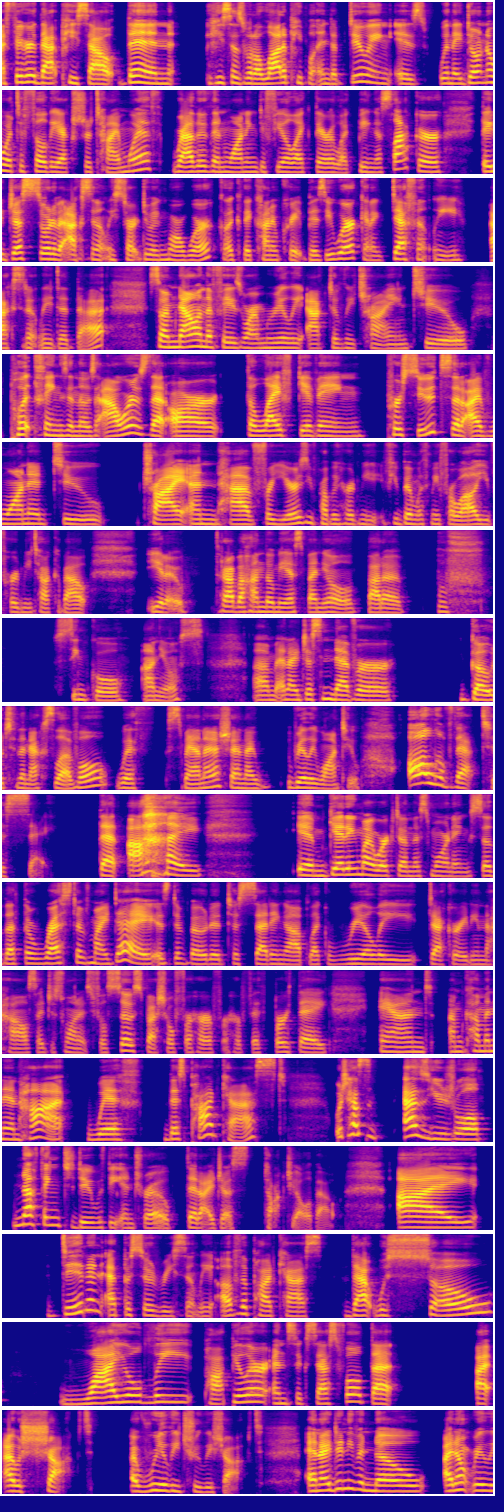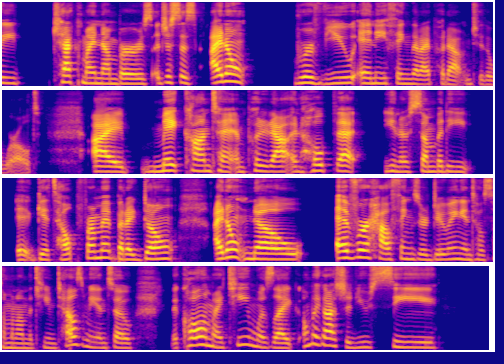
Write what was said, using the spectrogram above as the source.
I figured that piece out. Then he says what a lot of people end up doing is when they don't know what to fill the extra time with rather than wanting to feel like they're like being a slacker they just sort of accidentally start doing more work like they kind of create busy work and i definitely accidentally did that. So i'm now in the phase where i'm really actively trying to put things in those hours that are the life-giving pursuits that i've wanted to try and have for years. You've probably heard me if you've been with me for a while you've heard me talk about you know trabajando mi español para uf, cinco años. Um, and I just never go to the next level with Spanish, and I really want to. All of that to say that I am getting my work done this morning so that the rest of my day is devoted to setting up, like really decorating the house. I just want it to feel so special for her for her fifth birthday. And I'm coming in hot with this podcast, which has, as usual, nothing to do with the intro that I just talked to y'all about. I did an episode recently of the podcast that was so wildly popular and successful that I, I was shocked. I really, truly shocked. And I didn't even know, I don't really check my numbers. It just says, I don't review anything that I put out into the world. I make content and put it out and hope that, you know, somebody it gets help from it, but I don't I don't know ever how things are doing until someone on the team tells me. And so Nicole and my team was like, "Oh my gosh, did you see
